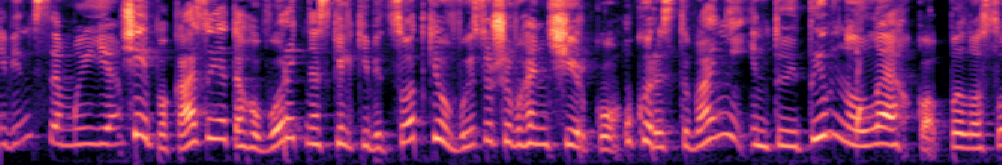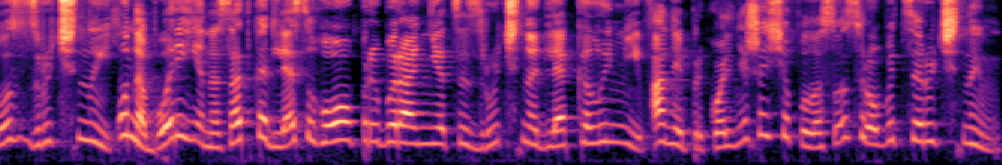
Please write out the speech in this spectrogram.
і він все миє. Ще й показує та говорить, на скільки відсотків висушив ганчірку. У користуванні інтуїтивно легко, пилосос зручний. У наборі є насадка для сухого прибирання. Це зручно для килимів. А найприкольніше, що пилосос робиться ручним.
